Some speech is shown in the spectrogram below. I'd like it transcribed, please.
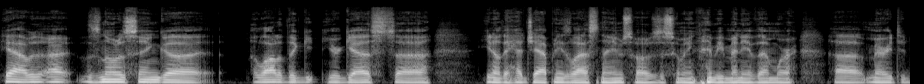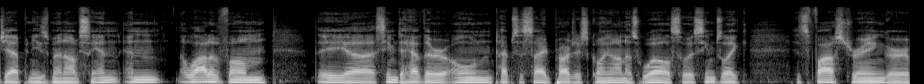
Yeah i was, I was noticing uh, a lot of the your guests uh, you know they had japanese last names so i was assuming maybe many of them were uh, married to japanese men obviously. And and a lot of um they uh, seem to have their own types of side projects going on as well. So it seems like it's fostering or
